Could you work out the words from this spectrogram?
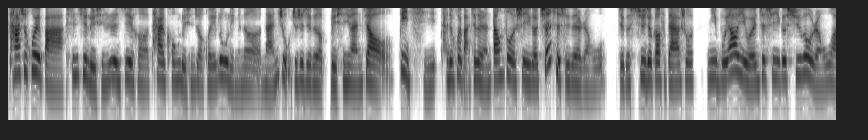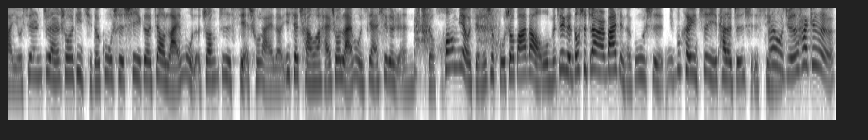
他是会把《星际旅行日记》和《太空旅行者回忆录》里面的男主，就是这个旅行员叫蒂奇，他就会把这个人当做是一个真实世界的人物。这个序就告诉大家说，你不要以为这是一个虚构人物啊！有些人居然说蒂奇的故事是一个叫莱姆的装置写出来的，一些传闻还说莱姆竟然是个人，就荒谬，简直是胡说八道。我们这个都是正儿八经的故事，你不可以质疑它的真实性。哎，我觉得他这个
